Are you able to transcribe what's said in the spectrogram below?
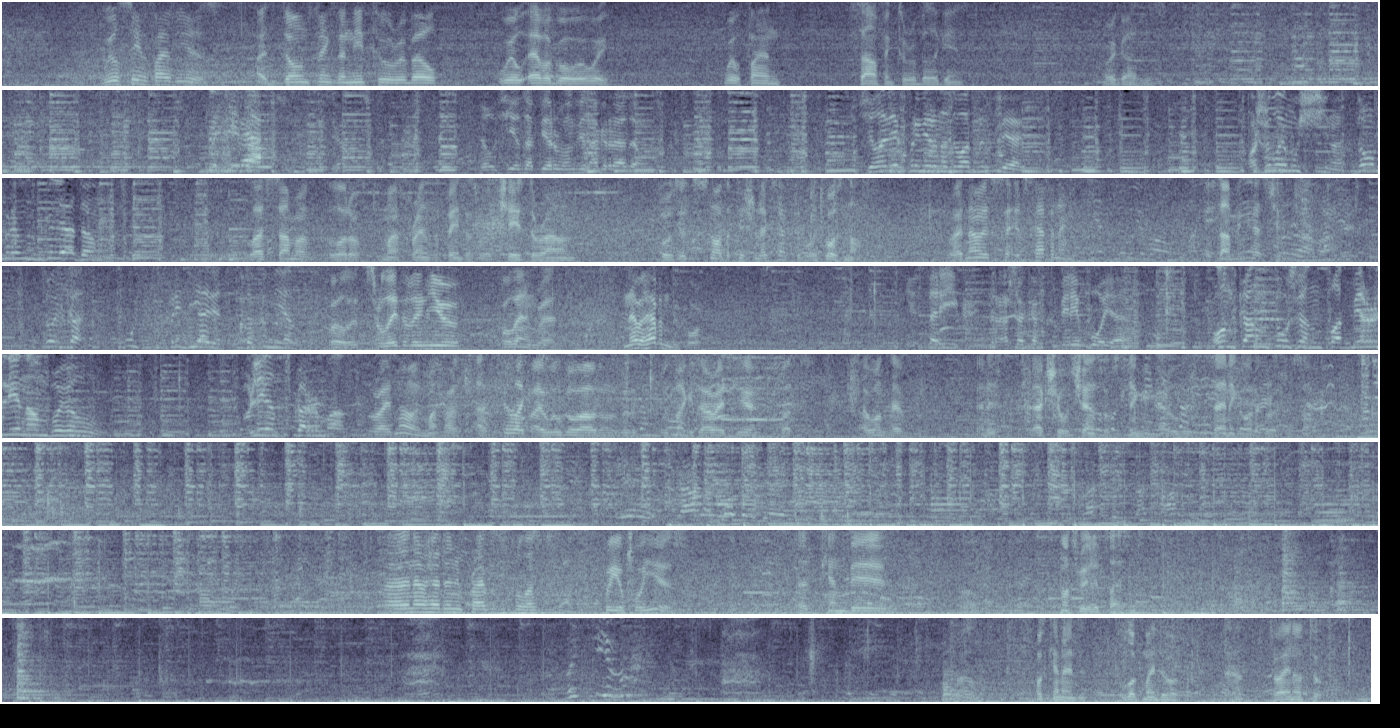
We'll see in five years. I don't think the need to rebel will ever go away. We'll find something to rebel against, regardless. За тебя! Толчи за первым виноградом. Человек примерно 25. Пожилой мужчина с добрым взглядом. Last summer, a lot of my friends, the painters, were chased around because it's not officially acceptable. It was not. Right now, it's it's happening. Something has changed. Только пусть предъявит документ. Well, it's relatively new for Leningrad. Never happened before. И старик, дрожа как с перепоя. Он контужен под Берлином был. Влез в карман. Right now, in my heart, I feel like I will go out with, with my guitar right here, but I won't have any actual chance of singing. I will be signing autographs or something. I never had any privacy for the last three or four years. That can be well, not really pleasant. Well, what can I do? Lock my door. Yeah? Try not to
